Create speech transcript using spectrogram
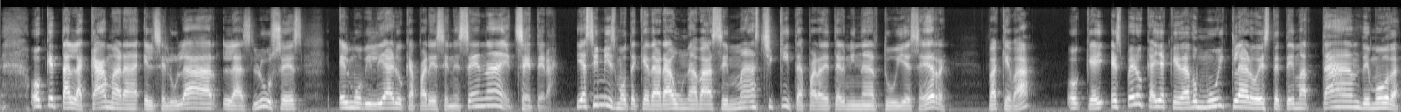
o qué tal la cámara, el celular, las luces, el mobiliario que aparece en escena, etcétera y asimismo te quedará una base más chiquita para determinar tu ISR. ¿Va que va? Ok, espero que haya quedado muy claro este tema tan de moda.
